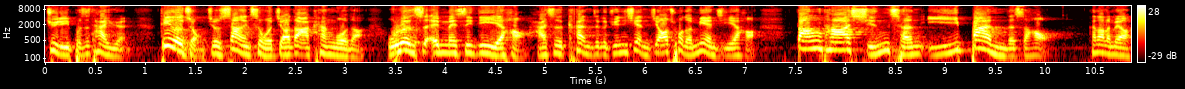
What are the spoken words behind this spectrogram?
距离不是太远。第二种就是上一次我教大家看过的，无论是 MACD 也好，还是看这个均线交错的面积也好，当它形成一半的时候，看到了没有？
